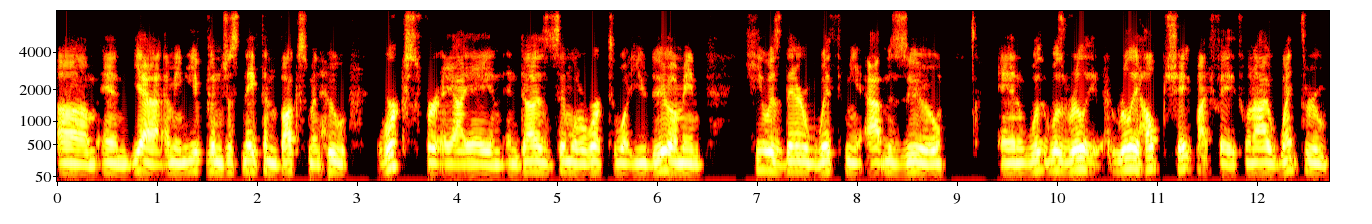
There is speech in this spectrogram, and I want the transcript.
um, and yeah, I mean, even just Nathan Buxman, who works for AIA and, and does similar work to what you do. I mean, he was there with me at Mizzou and was, was really, really helped shape my faith when I went through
